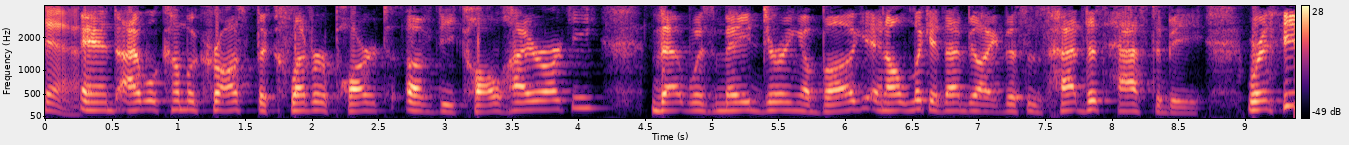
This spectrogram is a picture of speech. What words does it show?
Yeah. And I will come across the clever part of the call hierarchy that was made during a bug, and I'll look at that and be like, "This is ha this has to be where the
